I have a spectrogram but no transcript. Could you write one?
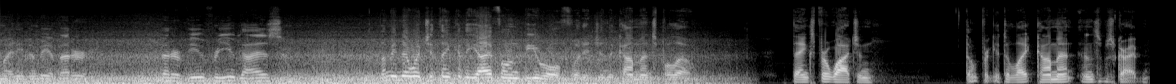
might even be a better better view for you guys. Let me know what you think of the iPhone B-roll footage in the comments below. Thanks for watching. Don't forget to like, comment, and subscribe.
